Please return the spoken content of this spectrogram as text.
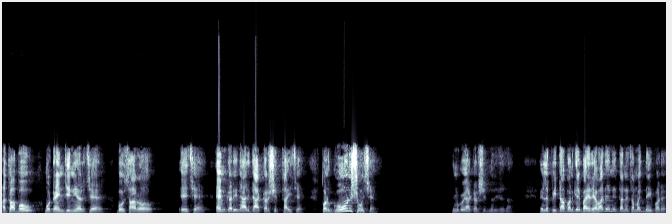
અથવા બહુ મોટો એન્જિનિયર છે. બહુ સારો એ છે. એમ કરીને આ રીતે આકર્ષિત થાય છે. પણ ગુણ શું છે? એમાં કોઈ આકર્ષિત નથી થતા. એટલે પિતા પણ કે, ભાઈ, રહેવા દે ને, તને સમજ નહીં પડે.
